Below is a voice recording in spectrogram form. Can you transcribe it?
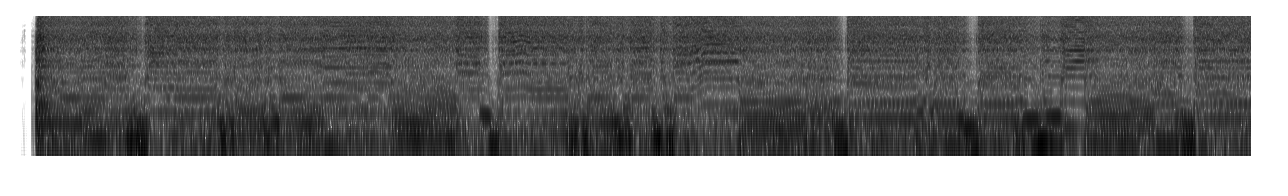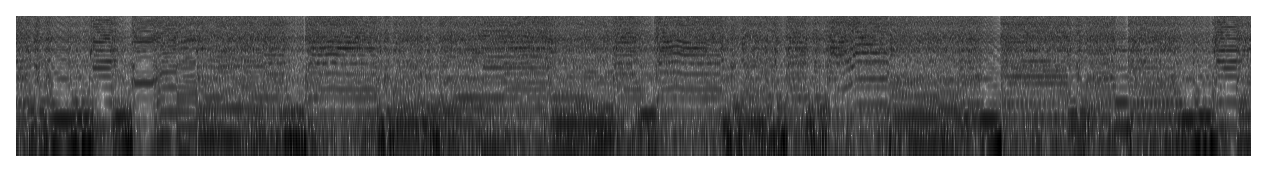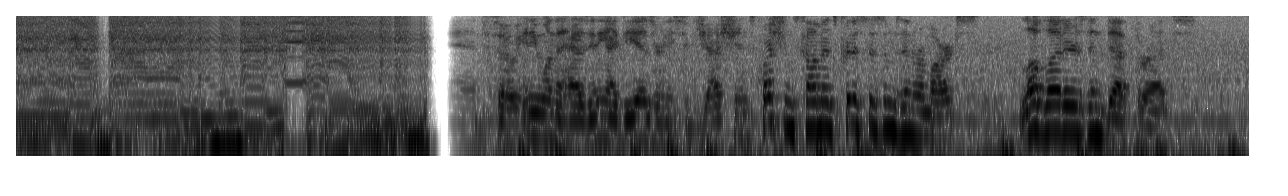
So, anyone that has any ideas or any suggestions, questions, comments, criticisms, and remarks, love letters, and death threats,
